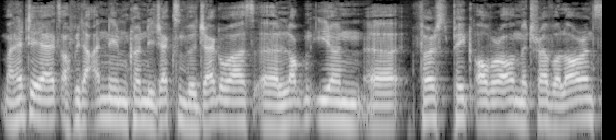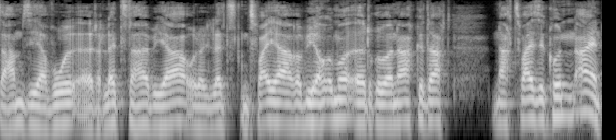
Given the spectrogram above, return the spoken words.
Man hätte ja jetzt auch wieder annehmen können, die Jacksonville Jaguars äh, loggen ihren äh, First Pick overall mit Trevor Lawrence. Da haben sie ja wohl äh, das letzte halbe Jahr oder die letzten zwei Jahre, wie auch immer, äh, drüber nachgedacht. Nach zwei Sekunden ein.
